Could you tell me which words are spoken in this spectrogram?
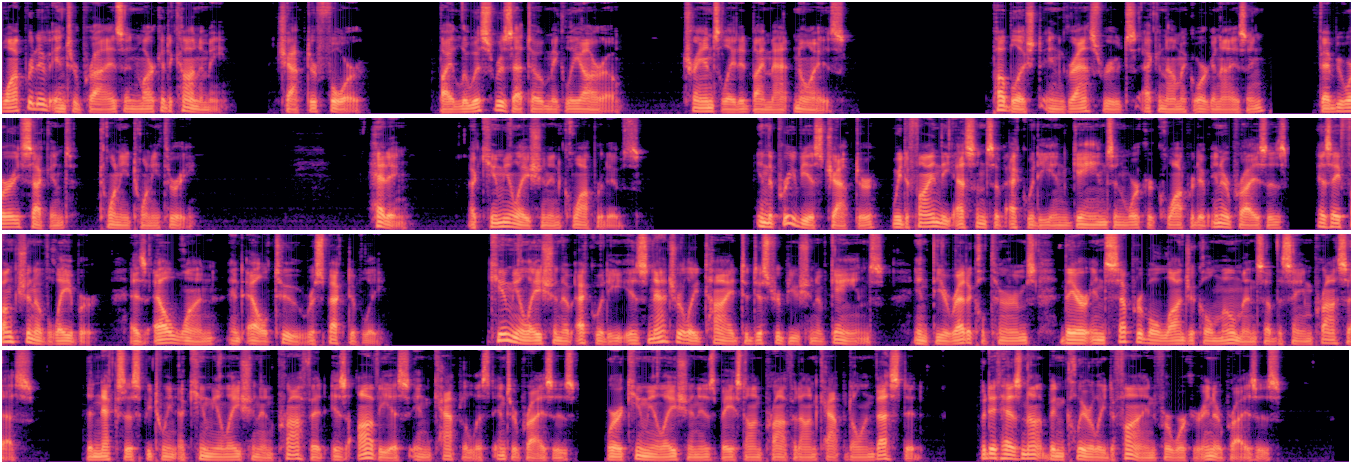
Cooperative Enterprise and Market Economy, Chapter 4, by Luis Razeto Migliaro, translated by Matt Noyes. Published in Grassroots Economic Organizing, February 2nd, 2023. Heading Accumulation in Cooperatives. In the previous chapter, we defined the essence of equity in gains in worker cooperative enterprises as a function of labor as L1 and L2 respectively. Accumulation of equity is naturally tied to distribution of gains. In theoretical terms, they are inseparable logical moments of the same process. The nexus between accumulation and profit is obvious in capitalist enterprises, where accumulation is based on profit on capital invested, but it has not been clearly defined for worker enterprises.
